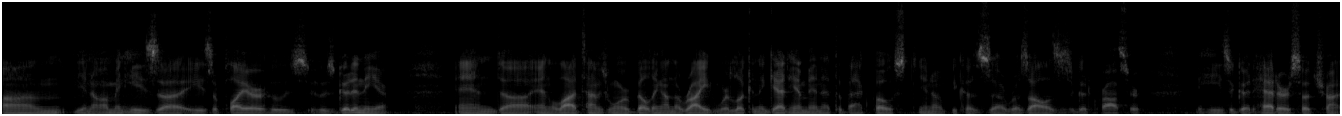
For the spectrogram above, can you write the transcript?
Um, you know, I mean, he's uh, he's a player who's who's good in the air and uh, and a lot of times when we're building on the right, we're looking to get him in at the back post, you know, because uh, Rosales is a good crosser, he's a good header. So try,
